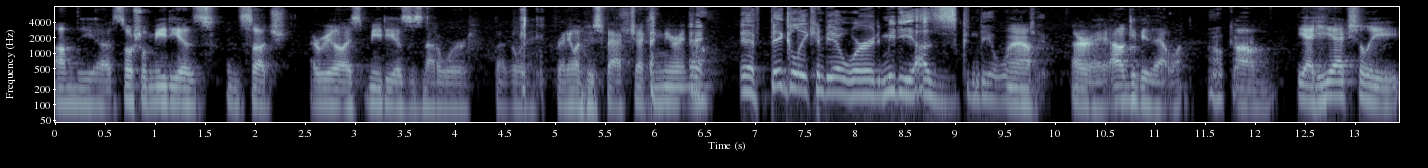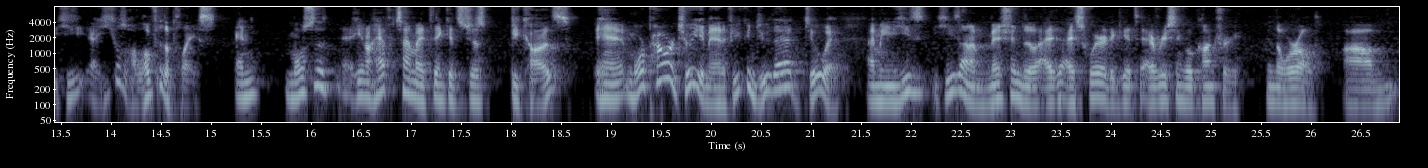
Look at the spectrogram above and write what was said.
on the uh, social medias and such. I realize medias is not a word, by the way, for anyone who's fact checking me right now. If bigly can be a word, medias can be a word well, too. All right, I'll give you that one. Okay. Um, yeah, he actually he he goes all over the place, and most of the you know half the time I think it's just because. And more power to you, man. If you can do that, do it. I mean, he's he's on a mission to I, I swear to get to every single country in the world. Um,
